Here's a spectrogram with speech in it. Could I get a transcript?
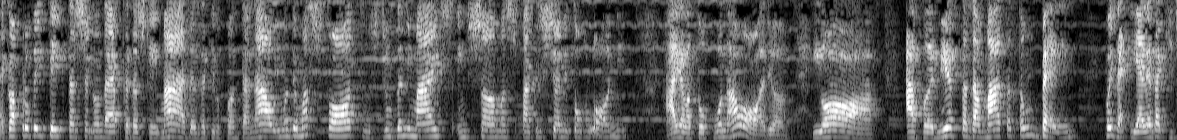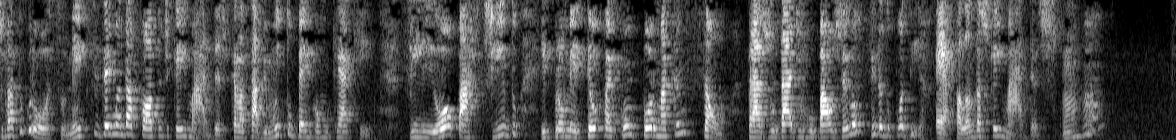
É que eu aproveitei que tá chegando a época das queimadas aqui no Pantanal e mandei umas fotos de uns animais em chamas pra Cristiane Torlone. Ai, ela topou na hora. E ó, a Vanessa da Mata também. Pois é, e ela é daqui de Mato Grosso. Nem precisei mandar foto de queimadas, porque ela sabe muito bem como que é aqui. Filiou o partido e prometeu que vai compor uma canção para ajudar a derrubar o genocida do poder. É, falando das queimadas. Uhum.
